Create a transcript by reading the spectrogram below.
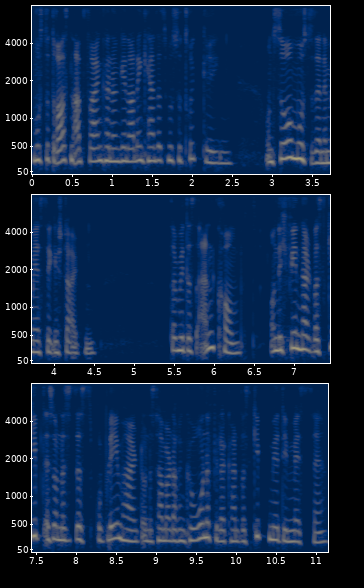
musst du draußen abfragen können und genau den Kernsatz musst du zurückkriegen. Und so musst du deine Messe gestalten, damit das ankommt. Und ich finde halt, was gibt es, und das ist das Problem halt, und das haben wir halt auch in Corona viel erkannt, was gibt mir die Messe?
